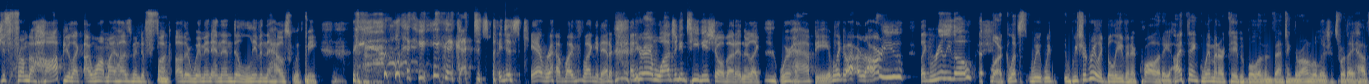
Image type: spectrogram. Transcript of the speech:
just from the hop, you're like, I want my husband to fuck mm. other women and then to live in the house with me. like, I just, I just can't wrap my fucking head. around- And here I am watching a TV show about it, and they're like, "We're happy." I'm like, "Are, are you? Like, really though?" Uh, look, let's we we we should really believe in equality. I think women are capable of inventing their own religions where they have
